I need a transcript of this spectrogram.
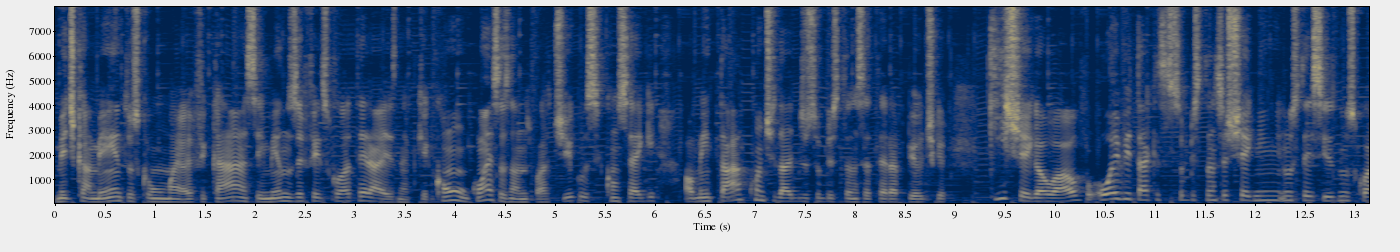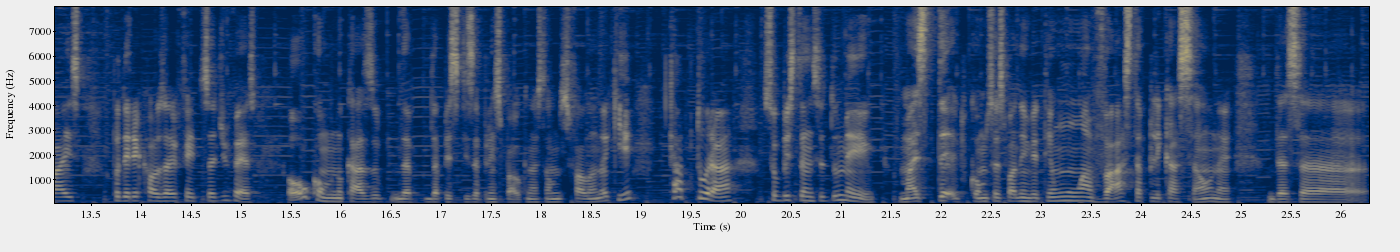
medicamentos com maior eficácia e menos efeitos colaterais, né? Porque com, com essas nanopartículas se consegue aumentar a quantidade de substância terapêutica que chega ao alvo ou evitar que essas substâncias cheguem nos tecidos nos quais poderia causar efeitos adversos ou como no caso da, da pesquisa principal que nós estamos falando aqui, capturar substância do meio. Mas, te, como vocês podem ver, tem uma vasta aplicação né, dessa,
